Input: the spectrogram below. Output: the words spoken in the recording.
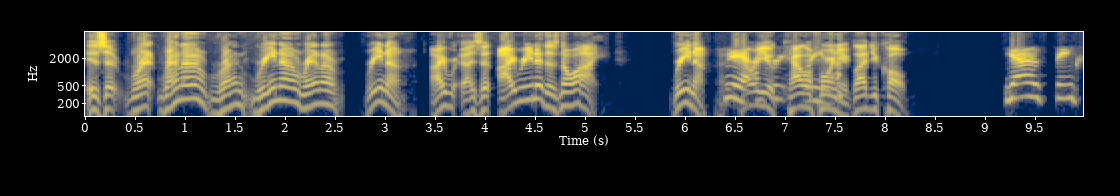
Is it Rena? Rena? Rena? Rena? Rena? I, is it Irina? There's no I. Rena, Yeah, how are you? Re- California. Rena. Glad you called. Yes, thanks,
